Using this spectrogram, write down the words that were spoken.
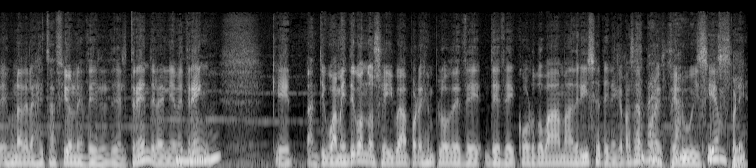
es una de las estaciones del, tren, de la línea de tren que antiguamente cuando se iba, por ejemplo, desde, desde Córdoba a Madrid se tenía que pasar por Espeluy siempre.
